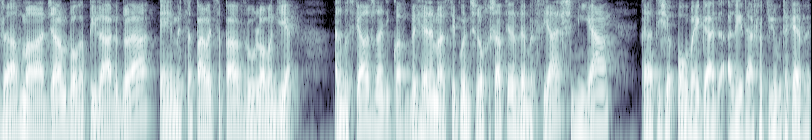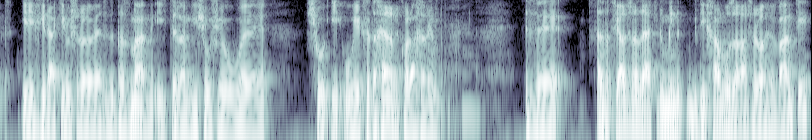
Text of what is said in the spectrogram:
וגברת ג'מבו הפילה הגדולה uh, מצפה מצפה והוא לא מגיע. אז בצפייה הראשונה הייתי כל כך בהלם מהסיקוונס שלא חשבתי על זה, בצפייה השנייה קלטתי ש oh my god הלידה שלה כאילו מתעכבת היא היחידה כאילו שלא יולדת בזמן היא תלד מישהו שהוא אה, שהוא הוא יהיה קצת אחר מכל האחרים. זה אז בצפייה הראשונה זה היה כאילו מין בדיחה מוזרה שלא הבנתי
